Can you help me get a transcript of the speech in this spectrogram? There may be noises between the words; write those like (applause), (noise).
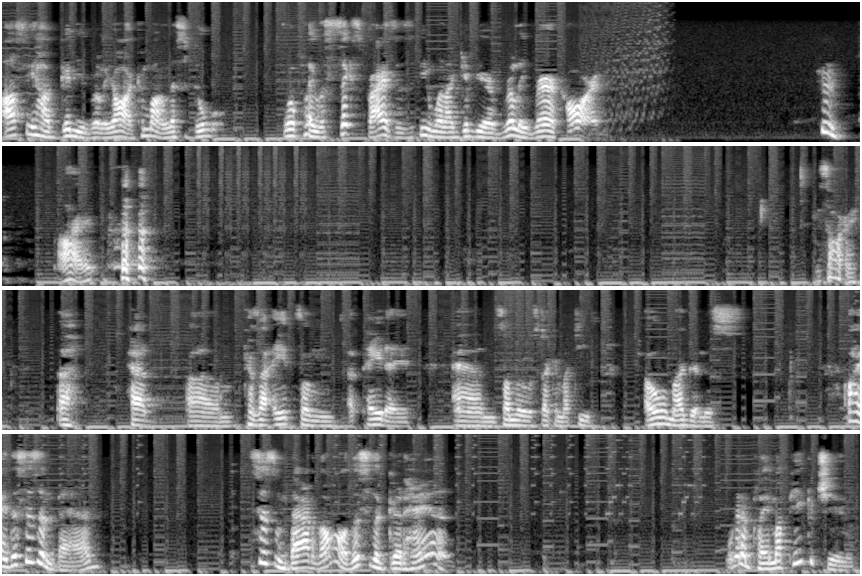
I'll see how good you really are. Come on, let's duel. We'll play with six prizes if you want, I'll give you a really rare card. Hmm. Alright. (laughs) Sorry. Uh, had, um, because I ate some a payday and some of it was stuck in my teeth. Oh my goodness. Alright, this isn't bad. This isn't bad at all. This is a good hand. We're gonna play my Pikachu.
